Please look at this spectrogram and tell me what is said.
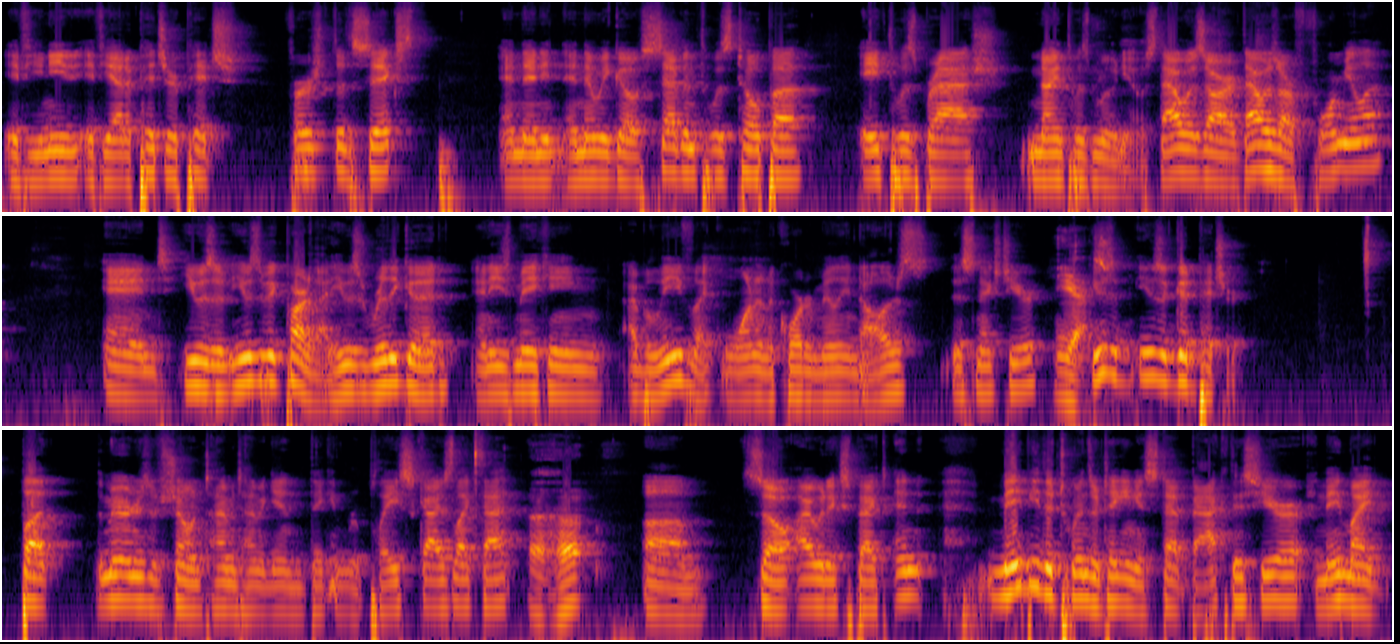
If you need, if you had a pitcher pitch first to the sixth, and then and then we go seventh was Topa, eighth was Brash, ninth was Munoz. That was our that was our formula and he was a, he was a big part of that. He was really good, and he's making, I believe, like one and a quarter million dollars this next year. Yes. he was a, he was a good pitcher, but the Mariners have shown time and time again that they can replace guys like that. Uh huh. Um, so I would expect, and maybe the Twins are taking a step back this year, and they might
